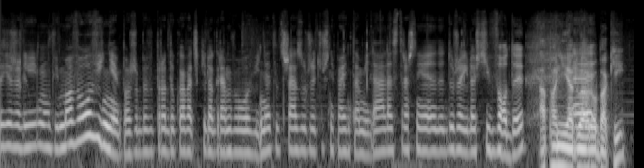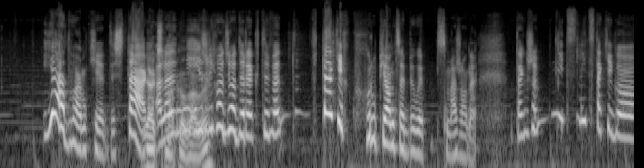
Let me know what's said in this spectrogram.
jeżeli mówimy o wołowinie, bo żeby wyprodukować kilogram wołowiny, to trzeba zużyć już nie pamiętam ile, ale strasznie duże ilości wody. A pani jadła e, robaki? Jadłam kiedyś, tak, Jak ale smakowały? jeżeli chodzi o dyrektywę, takie chrupiące były smażone. Także nic, nic takiego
